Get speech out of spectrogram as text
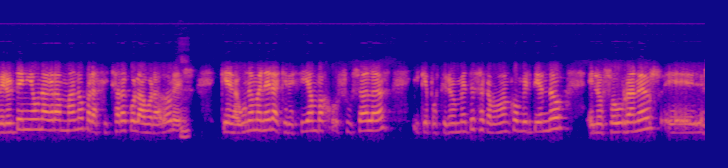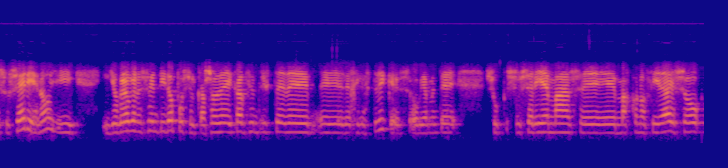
pero él tenía una gran mano para fichar a colaboradores mm. que de alguna manera crecían bajo sus alas y que posteriormente se acababan convirtiendo en los showrunners eh, de su serie, ¿no? Y, y yo creo que en ese sentido, pues el caso de Canción Triste de, eh, de Gil Street, que es obviamente su, su serie más, eh, más conocida, eso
